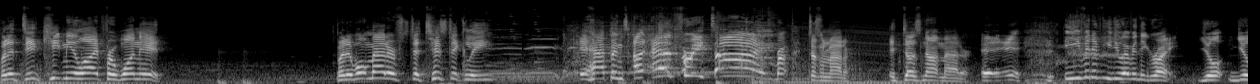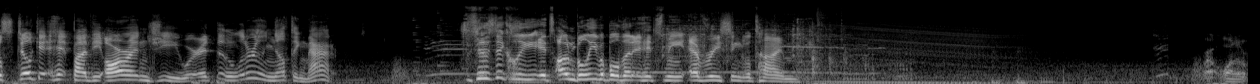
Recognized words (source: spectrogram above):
But it did keep me alive for one hit. But it won't matter if statistically it happens every time. Bro, it doesn't matter. It does not matter. It- it- even if you do everything right, you'll you'll still get hit by the RNG where it literally nothing matters. Statistically, it's unbelievable that it hits me every single time. What a-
